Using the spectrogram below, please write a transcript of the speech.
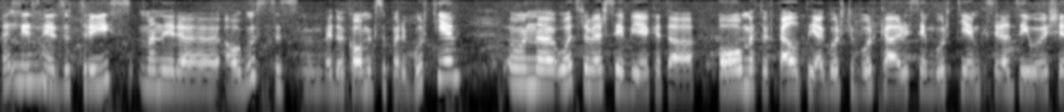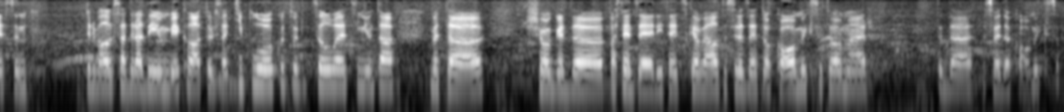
Es iesniedzu trīs. Man ir uh, augusts, es veidoju komiksu par gurķiem. Un uh, otra versija bija, ka tā Ome tur peltīja gurķu burkā ar visiem gurķiem, kas ir atdzīvojušies. Tur vēl visādi radījumi bija klāt, tur ķiploku, tur cilvēciņu un tā. Bet uh, šogad uh, pasniedzēja arī teica, ka vēlaties redzēt to komiksu tomēr. Tad uh, es veidoju komiksu.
